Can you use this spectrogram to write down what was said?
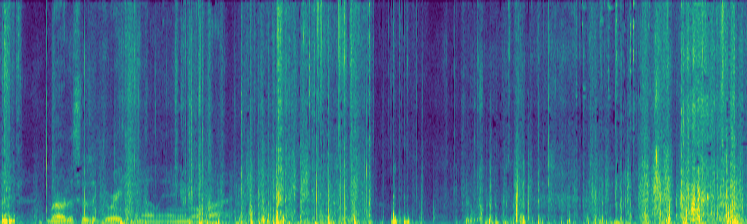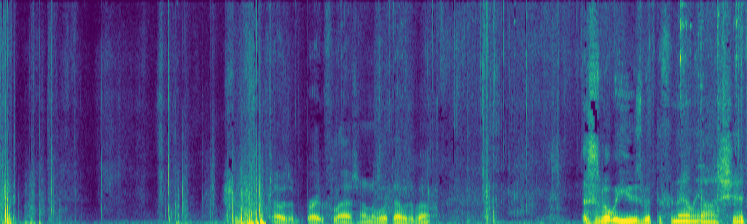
there. Bro, this was a great finale, I ain't even gonna lie. That was a bright flash. I don't know what that was about. This is what we use with the finale. Oh shit.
